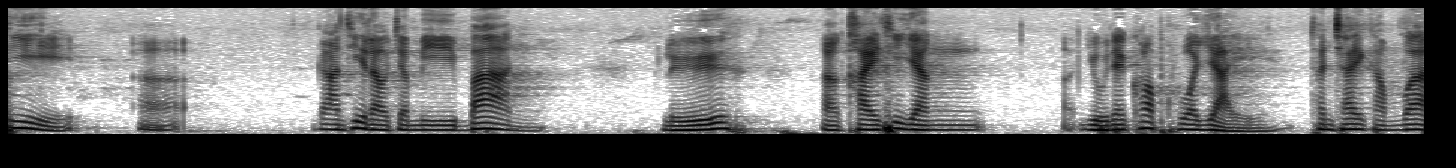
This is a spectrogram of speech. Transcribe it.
ที่การที่เราจะมีบ้าน หรือใครที่ยังอยู่ในครอบครัวใหญ่ ท่านใช้คำว่า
